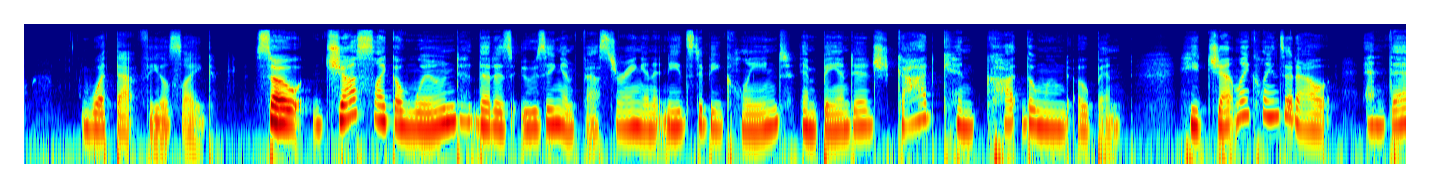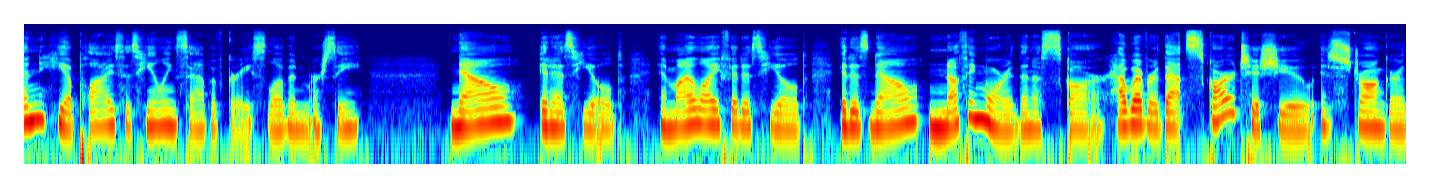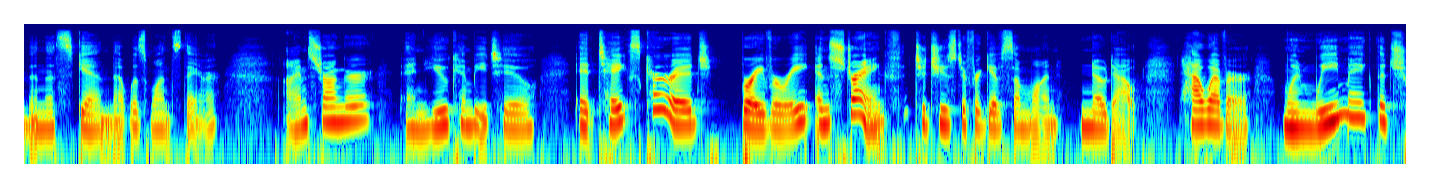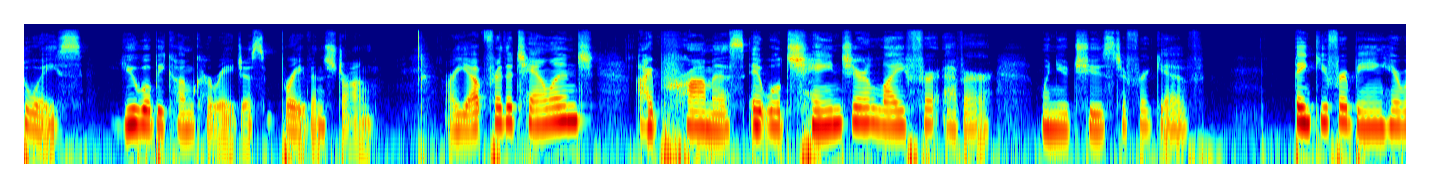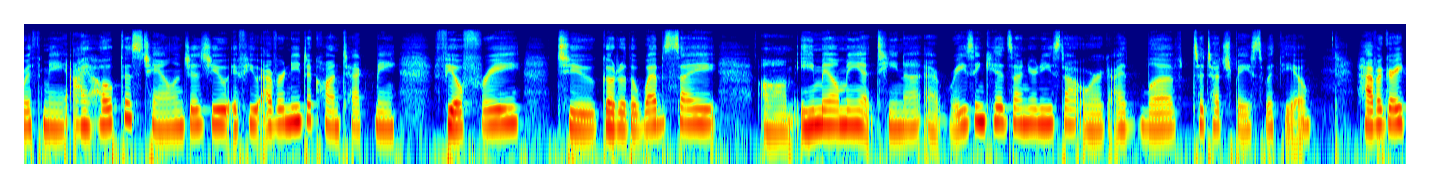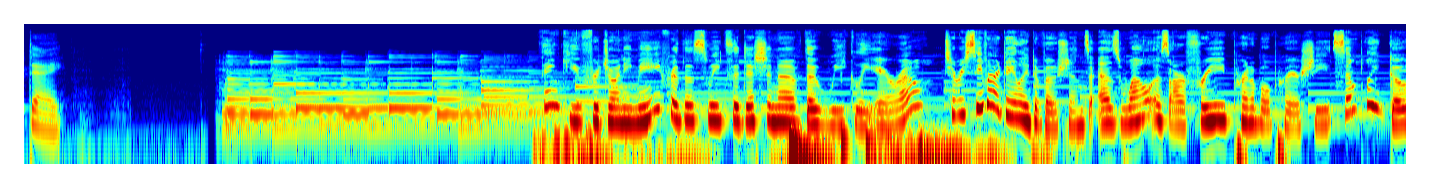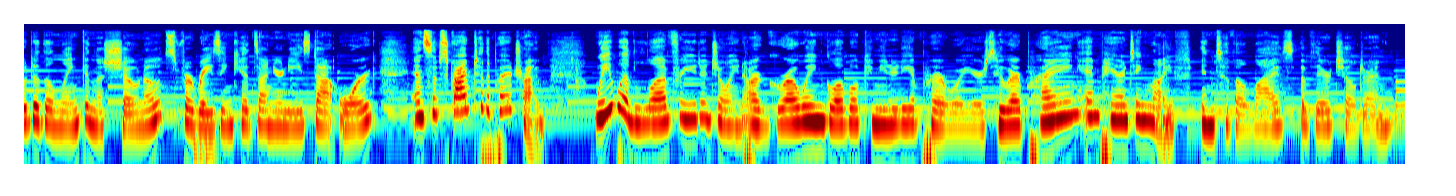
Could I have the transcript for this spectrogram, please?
what that feels like. So, just like a wound that is oozing and festering and it needs to be cleaned and bandaged, God can cut the wound open. He gently cleans it out and then He applies His healing salve of grace, love, and mercy. Now it has healed. In my life, it is healed. It is now nothing more than a scar. However, that scar tissue is stronger than the skin that was once there. I'm stronger, and you can be too. It takes courage, bravery, and strength to choose to forgive someone, no doubt. However, when we make the choice, you will become courageous, brave, and strong. Are you up for the challenge? I promise it will change your life forever when you choose to forgive. Thank you for being here with me. I hope this challenges you. If you ever need to contact me, feel free to go to the website, um, email me at tina at raisingkidsonyourknees.org. I'd love to touch base with you. Have a great day. Thank you for joining me for this week's edition of the Weekly Arrow. To receive our daily devotions as well as our free printable prayer sheet, simply go to the link in the show notes for raisingkidsonyourknees.org and subscribe to the Prayer Tribe. We would love for you to join our growing global community of prayer warriors who are praying and parenting life into the lives of their children.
